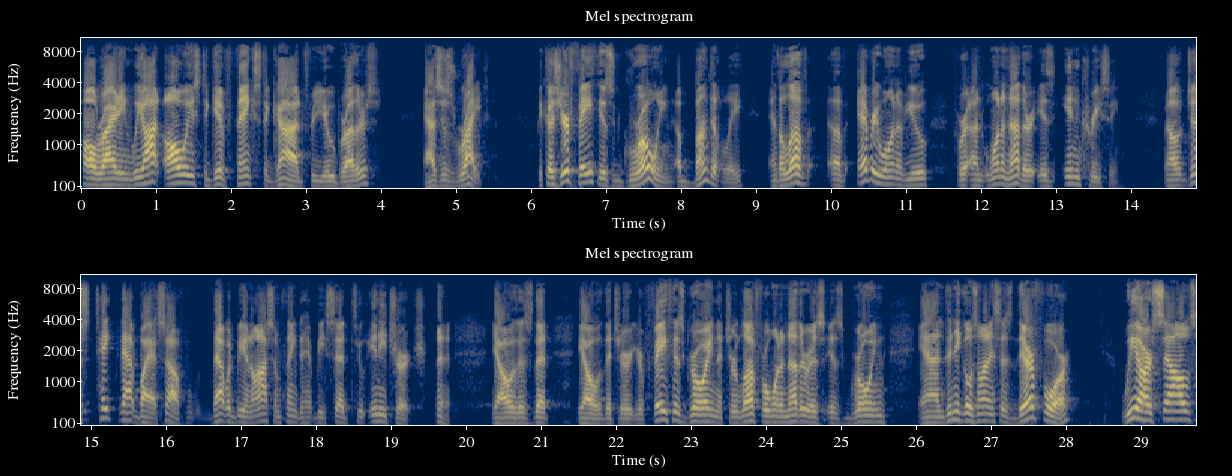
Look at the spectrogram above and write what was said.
Paul writing, We ought always to give thanks to God for you, brothers, as is right, because your faith is growing abundantly, and the love of every one of you for one another is increasing. Now, just take that by itself. That would be an awesome thing to be said to any church. you know, is that you know that your your faith is growing, that your love for one another is is growing, and then he goes on and says, therefore we ourselves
